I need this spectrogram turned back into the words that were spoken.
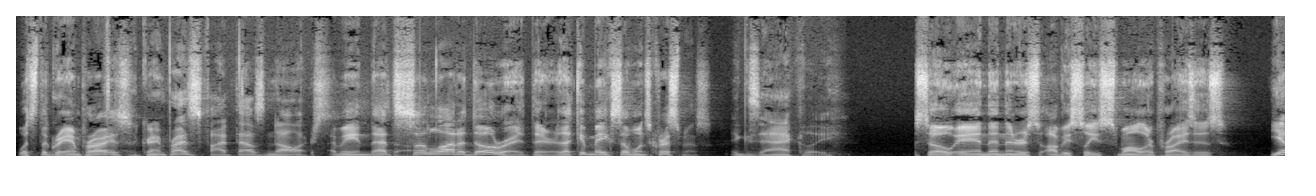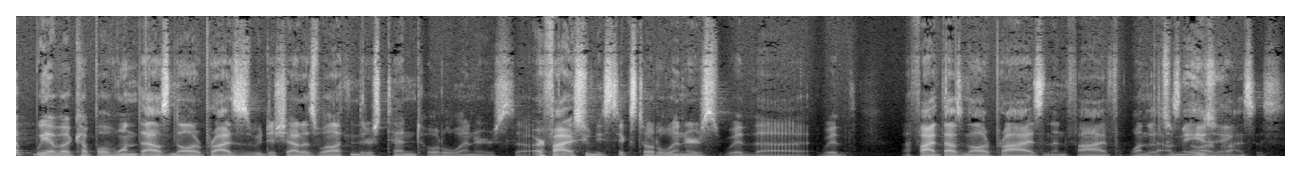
what's the grand prize? The grand prize is five thousand dollars. I mean, that's a lot of dough right there. That can make someone's Christmas. Exactly. So, and then there's obviously smaller prizes. Yep, we have a couple of one thousand dollar prizes we dish out as well. I think there's ten total winners, so, or five, excuse me, six total winners with uh, with a five thousand dollar prize and then five one thousand dollar amazing. prizes.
